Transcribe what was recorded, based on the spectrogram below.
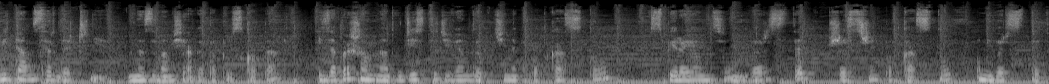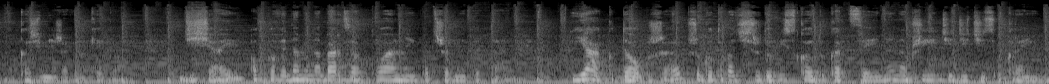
Witam serdecznie. Nazywam się Agata Pluskota i zapraszam na 29 odcinek podcastu wspierający Uniwersytet Przestrzeń Podcastów Uniwersytetu Kazimierza Wielkiego. Dzisiaj odpowiadamy na bardzo aktualne i potrzebne pytanie. Jak dobrze przygotować środowisko edukacyjne na przyjęcie dzieci z Ukrainy?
